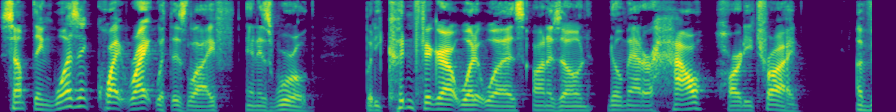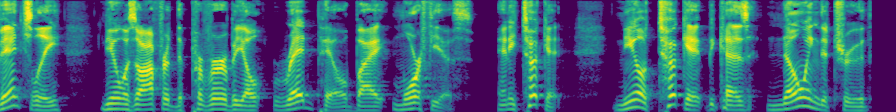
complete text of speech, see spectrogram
something wasn't quite right with his life and his world but he couldn't figure out what it was on his own, no matter how hard he tried. Eventually, Neo was offered the proverbial red pill by Morpheus, and he took it. Neo took it because knowing the truth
